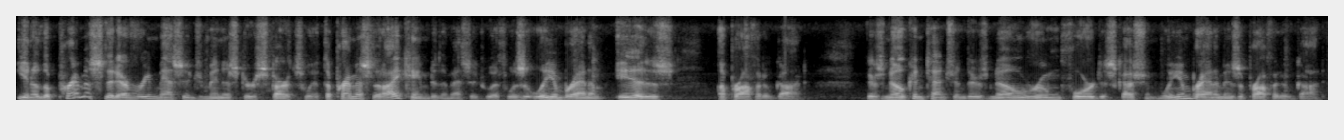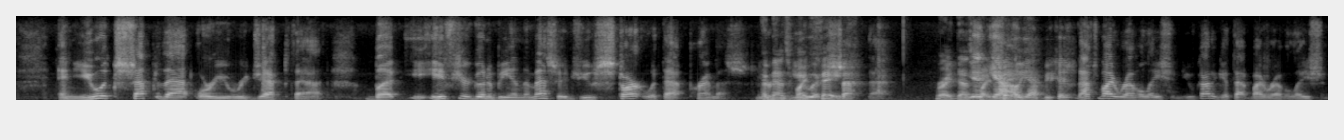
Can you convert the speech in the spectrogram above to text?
you know, the premise that every message minister starts with, the premise that I came to the message with was that William Branham is a prophet of God. There's no contention, there's no room for discussion. William Branham is a prophet of God. And you accept that or you reject that. But if you're going to be in the message, you start with that premise. You're, and that's by you faith. accept that. Right? That's yeah, by yeah, oh, faith. Oh, yeah, because that's by revelation. You've got to get that by revelation.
